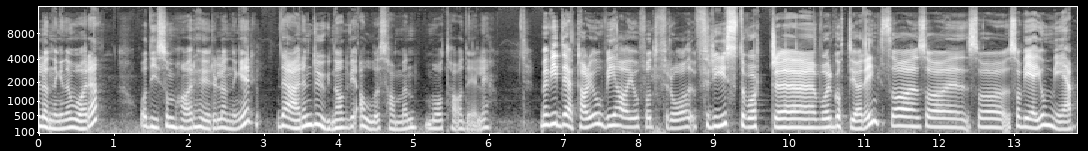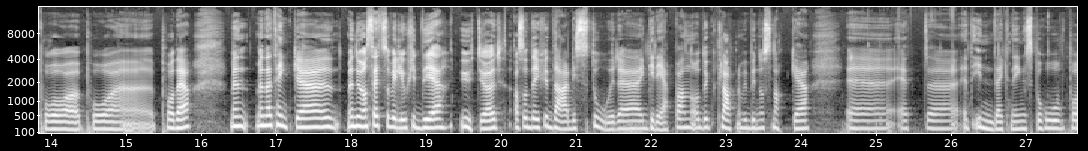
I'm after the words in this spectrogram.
lønningene våre. Og de som har høyere lønninger. Det er en dugnad vi alle sammen må ta del i. Men vi deltar jo. Vi har jo fått frå, fryst vårt, uh, vår godtgjøring. Så, så, så, så, vi er jo med på, på, på det. Men, men, jeg tenker, men uansett så vil jo ikke det utgjøre altså Det er jo ikke der de store grepene Og det er klart når vi begynner å snakke Eh, et, eh, et, inndekningsbehov på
